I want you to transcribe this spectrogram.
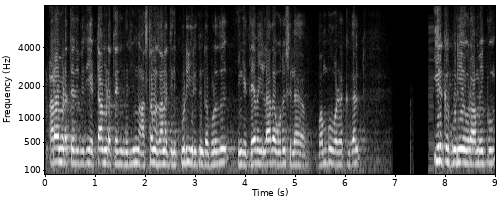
ஆறாம் இடத்ததிபதி எட்டாம் இடத்ததிபதியும் அஷ்டமஸ்தானத்தில் கூடியிருக்கின்ற பொழுது இங்கே தேவையில்லாத ஒரு சில வம்பு வழக்குகள் இருக்கக்கூடிய ஒரு அமைப்பும்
